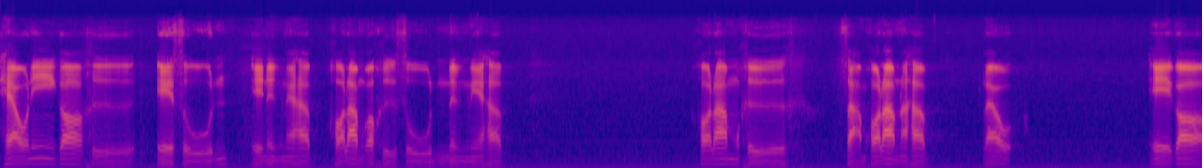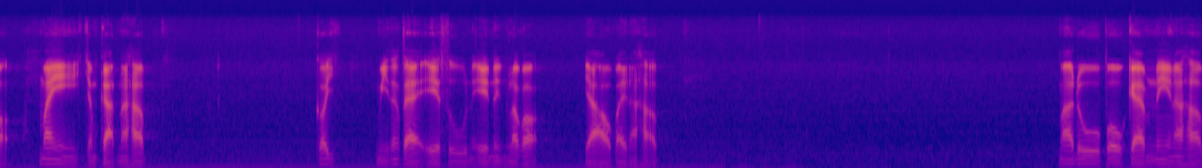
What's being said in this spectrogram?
แถวนี่ก็คือ a 0 a 1นะครับ คอลัมน์ก็คือ 0 1เนี่ยครับ คอลัมน์คือ 3 คอลัมน์นะครับ แล้ว a ก็ไม่จำกัดนะครับ ก็มีตั้งแต่ a 0 a 1 แล้วก็ยาวไปนะครับ มาดูโปรแกรมนี่นะครับ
